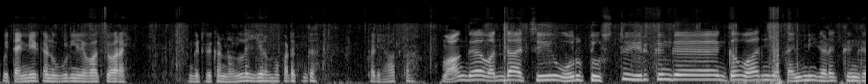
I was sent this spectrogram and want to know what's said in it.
போய் தண்ணி இருக்கான்னு ஊர்னியில் பார்த்து வரேன். இங்கிட்டு இருக்க நல்ல ஈரமாக கிடக்குங்க. தடி ஆத்தா. வாங்க வந்தாச்சு. ஒரு டுஸ்ட்டு இருக்குங்க. இங்கே பாருங்க தண்ணி கிடக்குங்க.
